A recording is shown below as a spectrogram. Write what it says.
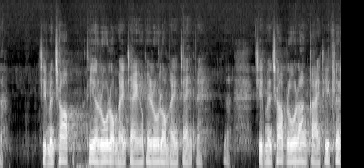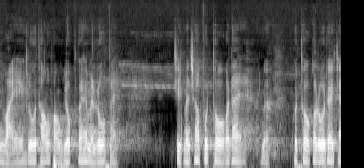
นะจิตมันชอบที่จะรู้ลมหายใจก็ไปรู้ลมหายใจไป จิตมันชอบรู้ร่างกายที่เคลื่อนไหว รู้ท้องผ่องยุบก็ให้มันรู้ไป จิตมันชอบพุทโธก็ได้นะพุทโธก็รู้ด้วยใจ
